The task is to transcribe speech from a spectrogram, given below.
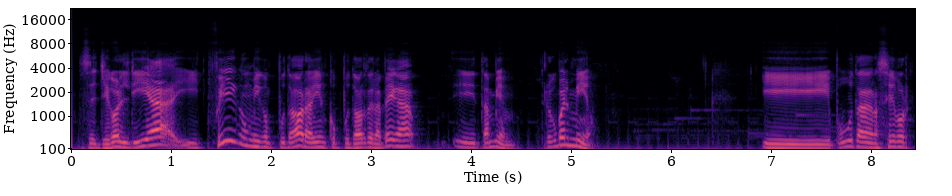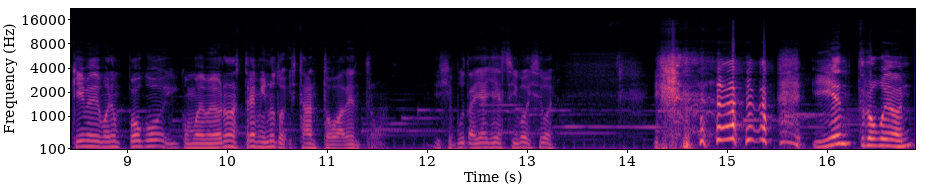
Entonces llegó el día y fui con mi computador, había un computador de la pega y también, preocupé el mío. Y puta, no sé por qué me demoré un poco y como me demoró unos 3 minutos y estaban todos adentro. dije, puta, ya, ya, sí voy, sí voy. y entro, weón.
